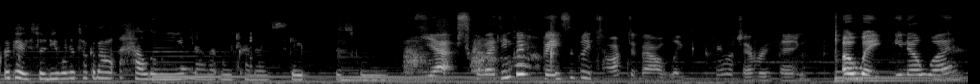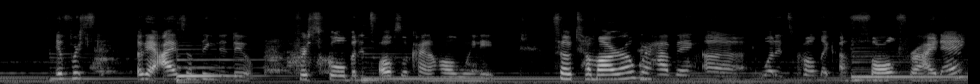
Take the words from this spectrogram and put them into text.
okay, so do you want to talk about Halloween now that we've kind of escaped the school? Yes, because I think we've basically talked about like pretty much everything. Oh wait, you know what? Yeah. If we're st- okay, I have something to do for school, but it's also kind of Halloweeny. So tomorrow we're having uh what it's called like a fall Friday.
